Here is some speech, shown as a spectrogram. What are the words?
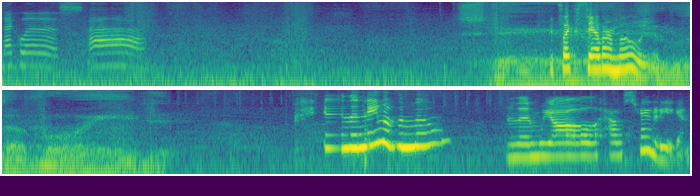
Necklace. Ah. It's like Sailor Moon. In the name of the moon. And then we all have sanity again.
